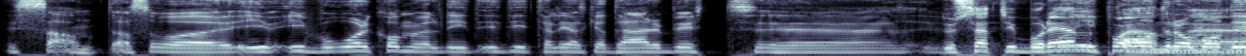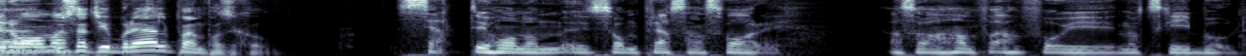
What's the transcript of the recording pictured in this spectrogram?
Det är sant, alltså i, i vår kommer väl det, det italienska derbyt. Eh, Du sätter ju Borrell på en, eh, du sätter ju Borrell på en position. Sätter ju honom som pressansvarig. Alltså han, får- han får ju något skrivbord.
